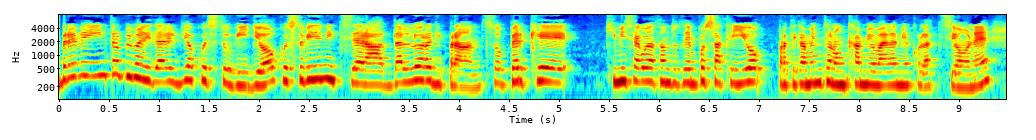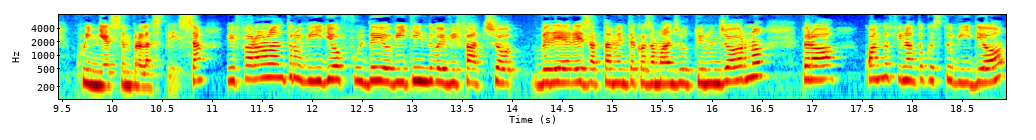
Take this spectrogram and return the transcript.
Breve intro prima di dare il via a questo video, questo video inizierà dall'ora di pranzo perché chi mi segue da tanto tempo sa che io praticamente non cambio mai la mia colazione, quindi è sempre la stessa. Vi farò un altro video full day of eating dove vi faccio vedere esattamente cosa mangio tutto in un giorno, però quando ho finito questo video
